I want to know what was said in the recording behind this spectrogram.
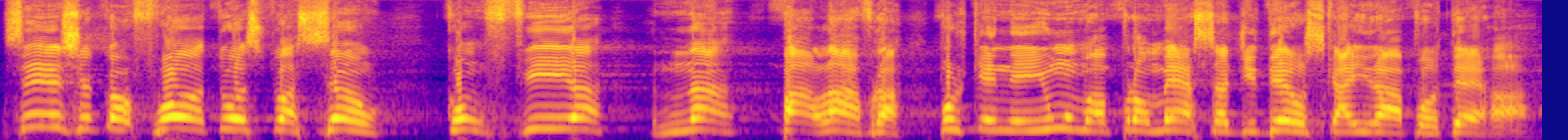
seja qual for a tua situação, confia na palavra, porque nenhuma promessa de Deus cairá por terra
